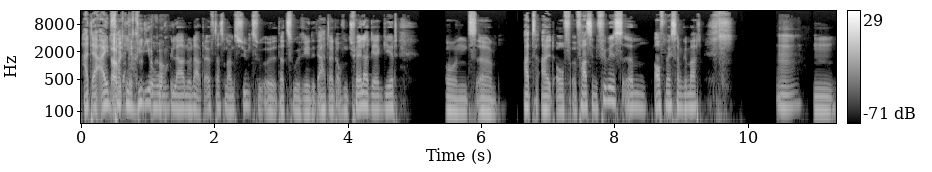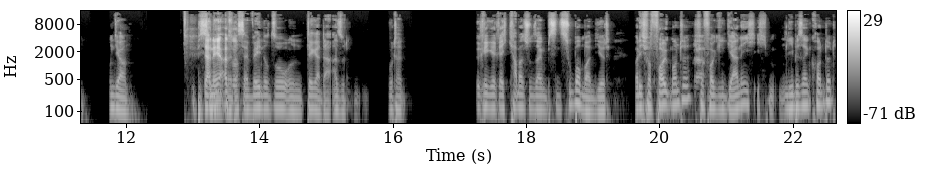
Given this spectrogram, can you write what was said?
hat er ein fucking Video mitbekommen. hochgeladen und hat öfters mal im Stream zu, äh, dazu geredet. Er hat halt auf den Trailer reagiert und äh, hat halt auf Fast and Furious ähm, aufmerksam gemacht. Mhm. Mm, Und ja. Ein bisschen, Ja, nee, also- das erwähnt und so und Digga, da, also wurde halt regelrecht, kann man schon sagen, ein bisschen zu bombardiert. Weil ich verfolge Monte, ich Ja. verfolge ihn gerne, ich, ich liebe sein Content.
